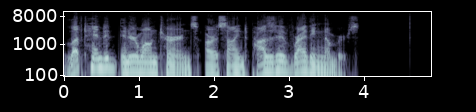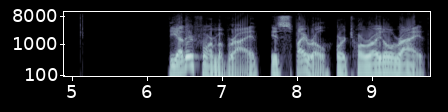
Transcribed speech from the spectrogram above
left-handed interwound turns are assigned positive writhing numbers. The other form of writhe is spiral or toroidal writhe.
